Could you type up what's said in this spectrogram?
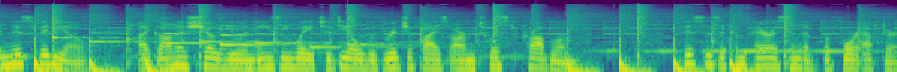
In this video, I gonna show you an easy way to deal with Rigify's arm twist problem. This is a comparison of before after.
